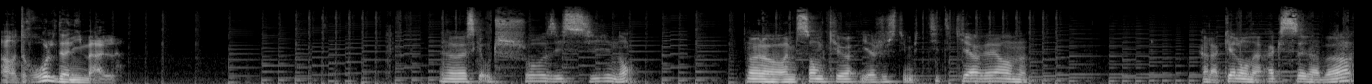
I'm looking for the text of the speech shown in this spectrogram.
Un drôle d'animal. Euh, est-ce qu'il y a autre chose ici? Non. Alors, il me semble qu'il y a juste une petite caverne à laquelle on a accès là-bas.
